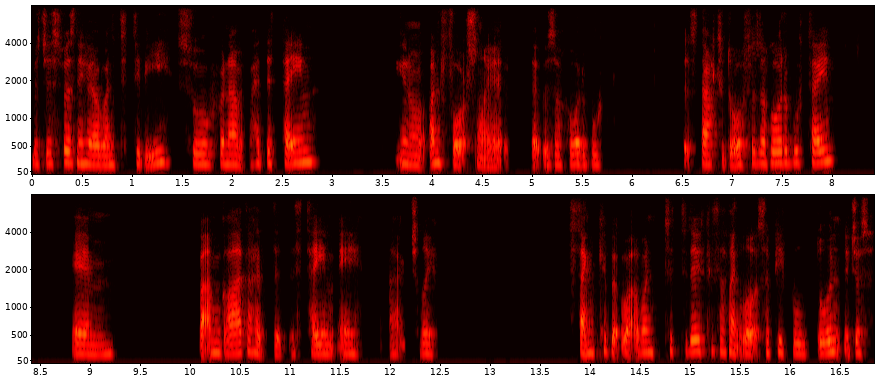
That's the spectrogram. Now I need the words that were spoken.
It just wasn't who I wanted to be. So when I had the time, you know, unfortunately, it, it was a horrible. It started off as a horrible time, um, but I'm glad I had the, the time to actually think about what I wanted to do because I think lots of people don't. They just,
